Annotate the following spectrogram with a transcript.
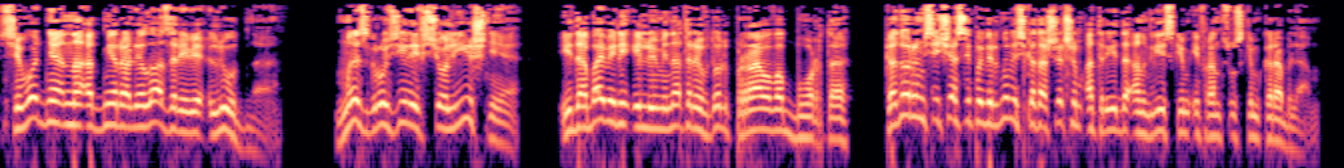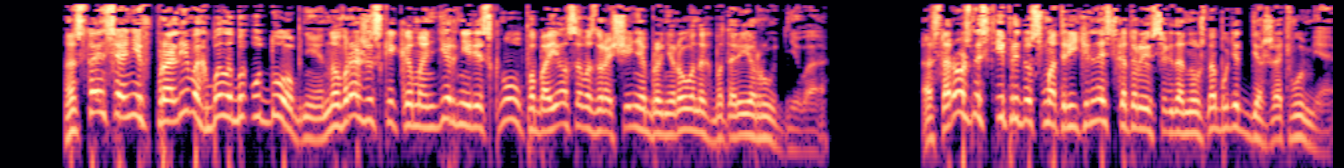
Сегодня на адмирале Лазареве людно. Мы сгрузили все лишнее и добавили иллюминаторы вдоль правого борта, которым сейчас и повернулись к отошедшим от рейда английским и французским кораблям. Останься они в проливах, было бы удобнее, но вражеский командир не рискнул, побоялся возвращения бронированных батарей Руднева. Осторожность и предусмотрительность, которые всегда нужно будет держать в уме.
